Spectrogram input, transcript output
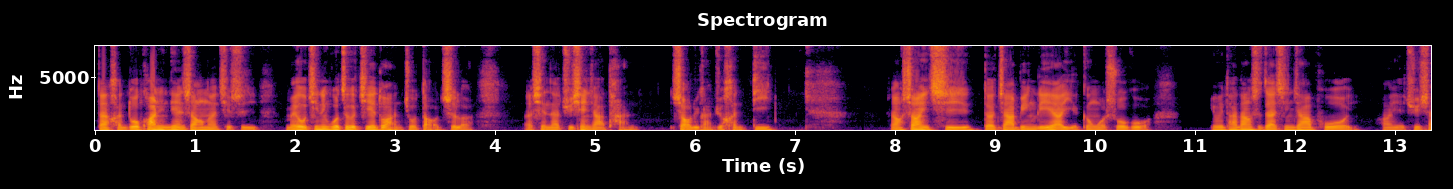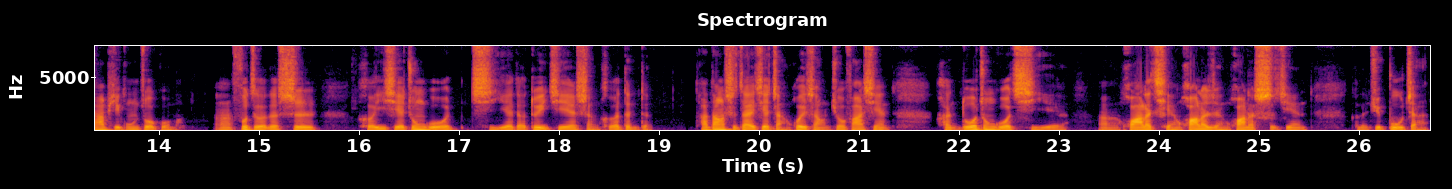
但很多跨境电商呢，其实没有经历过这个阶段，就导致了呃现在去线下谈效率感觉很低。然后上一期的嘉宾李亚也跟我说过。因为他当时在新加坡啊，也去虾皮工作过嘛，嗯，负责的是和一些中国企业的对接、审核等等。他当时在一些展会上就发现，很多中国企业，嗯，花了钱、花了人、花了时间，可能去布展，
